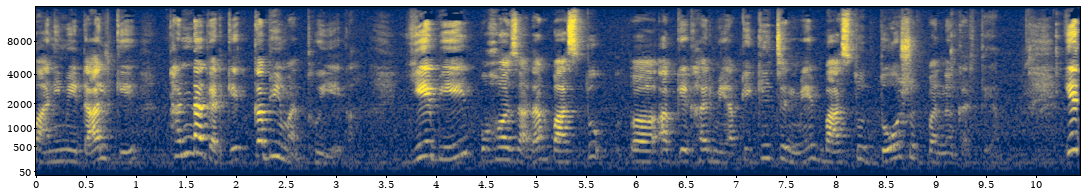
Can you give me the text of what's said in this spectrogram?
पानी में डाल के, ठंडा करके कभी मत धोइएगा। ये भी बहुत ज़्यादा वास्तु आपके घर में, आपके किचन में वास्तु दोष उत्पन्न करते हैं। ये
